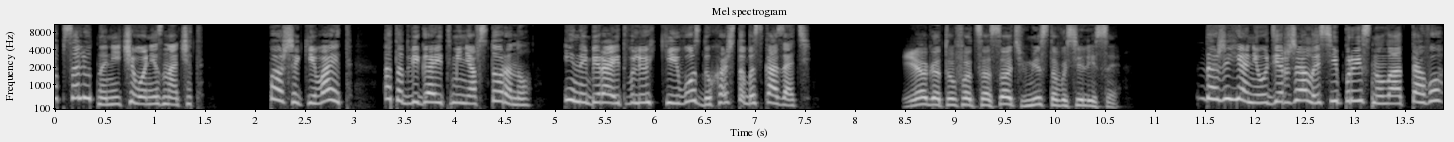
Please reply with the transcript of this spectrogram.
Абсолютно ничего не значит. Паша кивает, отодвигает меня в сторону и набирает в легкие воздуха, чтобы сказать. «Я готов отсосать вместо Василисы». Даже я не удержалась и прыснула от того,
